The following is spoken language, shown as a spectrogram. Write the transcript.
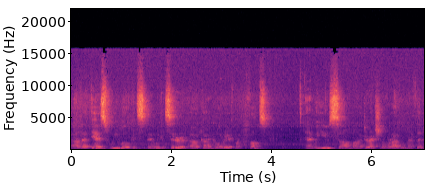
That is, we will cons we consider a conical array of microphones, and we use some direction of arrival method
